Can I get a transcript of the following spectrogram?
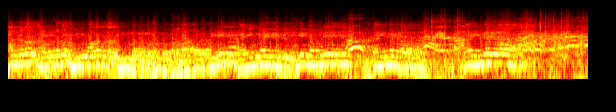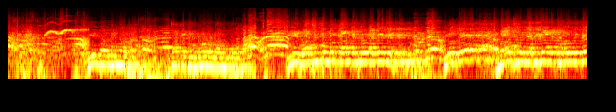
ಹಂಗದ ಕರ್ನಾಟಕದವ್ರು ಹಿಂಗೆ ಮಾತಾಡ್ತಾರೆ ಹಿಂಗೆ ಮಾತಾಡ್ತಾರೆ. ಹೌದಪ್ಪ ಮಾತಾಡತ್ತೀನಿ ನಾ ಹಿಂಗ ಇರ್ತೀನಿ. ಏನ್ ಮಾಡ್ತೀನಿ? ನಾ ಹಿಂಗ ಇರವ. ನಾ ಹಿಂಗ ಇರವ. ಏನ್ ಮಾಡ್ತೀನಿ ಮಾಡ? ನೋಡೋಣ ನಾವು. ಈ ರಾಜ್ಯ ತುಂಬ ಕಾಲ್ ಕಟ್ಕೊಂಡು ಅಡ್ಡಾಡಿ ಇವತ್ತು ರಾಜ್ಯದಲ್ಲಿ ಅಧಿಕಾರಕ್ಕೆ ಬರೋದಕ್ಕೆ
